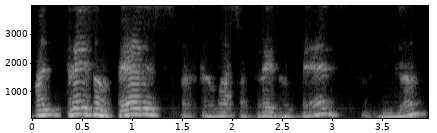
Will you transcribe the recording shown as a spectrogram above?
Vai de 3 amperes, para que a 3 amperes, se não me engano,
